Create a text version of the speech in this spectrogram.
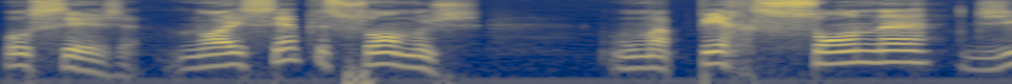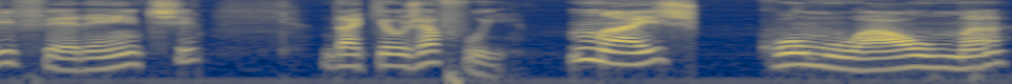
Ou seja, nós sempre somos uma persona diferente da que eu já fui. Mas, como alma,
